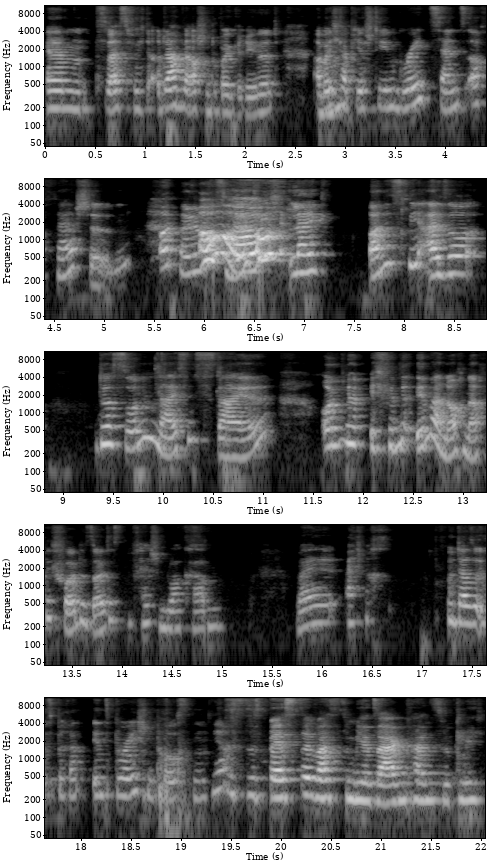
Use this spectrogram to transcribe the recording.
Ähm, das weißt du vielleicht, da haben wir auch schon drüber geredet. Aber ich Mhm. habe hier stehen, great sense of fashion. Und- oh. wirklich, like, honestly, also, du hast so einen nicen Style. Und ich finde immer noch nach wie vor, du solltest einen Fashion-Blog haben. Weil einfach, und da so Inspira Inspiration posten. Ja. Das ist das Beste, was du mir sagen kannst, wirklich.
